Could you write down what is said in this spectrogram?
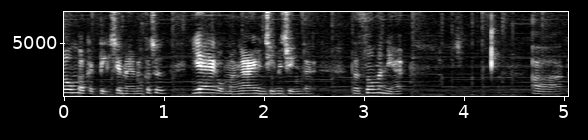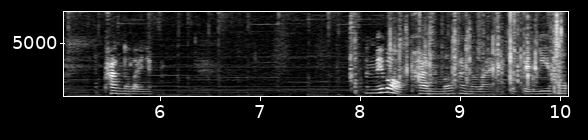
ส้มปกติใช่ไหมมันก็จะแยกออกมาง่ายเป็นชิ้นเป็นชิ้นแต่แต่ส้มอันเนี้ยเอ่อพันอะไรเนี่ย มันไม่บอกพันธุ์ว่าพันอะไรแต่เป็นยี่ห้อ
